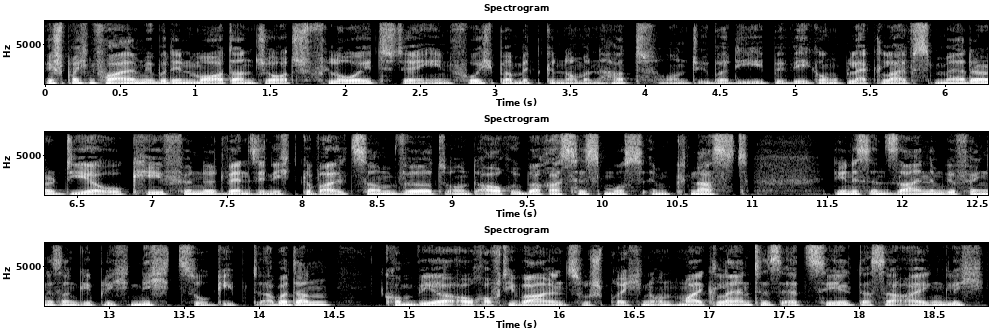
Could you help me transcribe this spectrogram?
Wir sprechen vor allem über den Mord an George Floyd, der ihn furchtbar mitgenommen hat, und über die Bewegung Black Lives Matter, die er okay findet, wenn sie nicht gewaltsam wird, und auch über Rassismus im Knast, den es in seinem Gefängnis angeblich nicht so gibt. Aber dann kommen wir auch auf die Wahlen zu sprechen und Mike Lantis erzählt, dass er eigentlich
